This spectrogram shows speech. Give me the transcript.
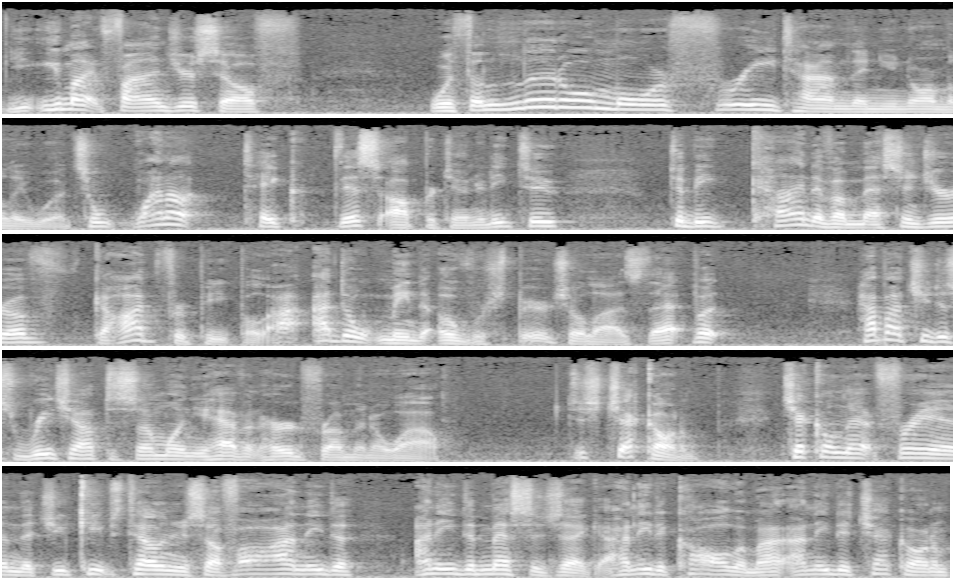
You, you might find yourself with a little more free time than you normally would. So why not take this opportunity to to be kind of a messenger of God for people? I, I don't mean to over spiritualize that, but how about you just reach out to someone you haven't heard from in a while? Just check on them. Check on that friend that you keeps telling yourself, "Oh, I need to I need to message that guy. I need to call them. I, I need to check on them."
